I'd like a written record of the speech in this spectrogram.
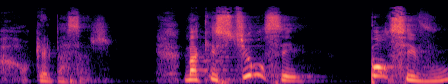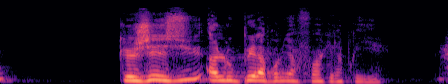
Oh, quel passage. Ma question c'est, pensez-vous que Jésus a loupé la première fois qu'il a prié?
